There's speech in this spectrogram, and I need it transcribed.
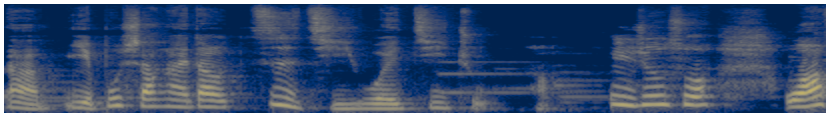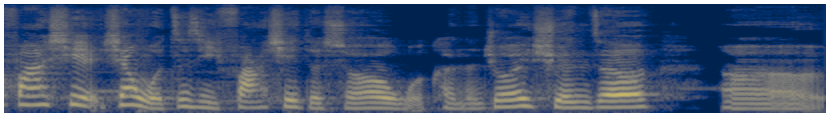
啊，也不伤害到自己为基础。也就是说，我要发泄，像我自己发泄的时候，我可能就会选择呃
